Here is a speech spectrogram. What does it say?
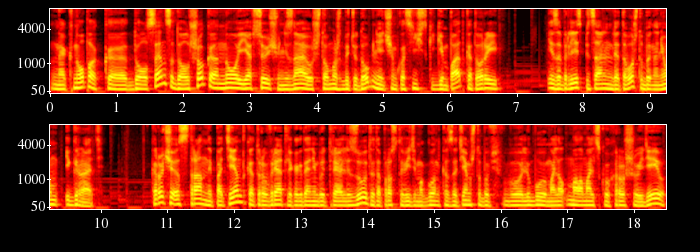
э, кнопок э, DualSense, DualShock, но я все еще не знаю, что может быть удобнее, чем классический геймпад, который изобрели специально для того, чтобы на нем играть. Короче, странный патент, который вряд ли когда-нибудь реализуют. Это просто, видимо, гонка за тем, чтобы любую маломальскую хорошую идею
